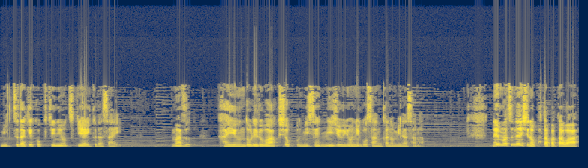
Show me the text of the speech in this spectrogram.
三つだけ告知にお付き合いください。まず、開運ドリルワークショップ2024にご参加の皆様。年末年始のパタパタは、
